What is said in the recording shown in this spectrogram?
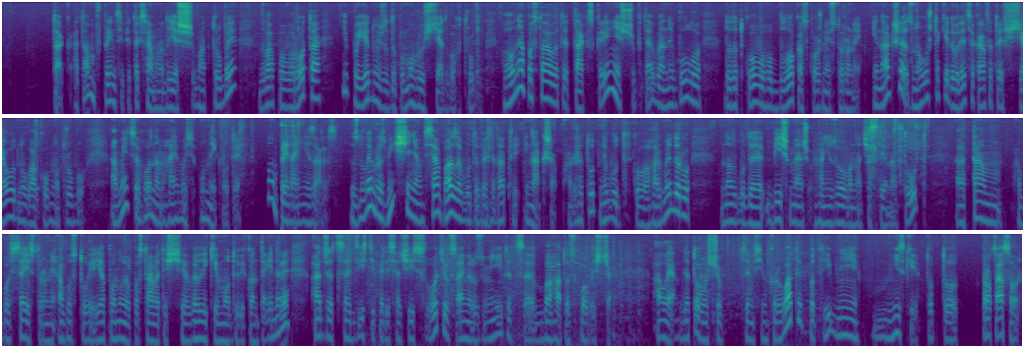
Так, а там, в принципі, так само надаєш шмат труби, два поворота і поєднуєш за допомогою ще двох труб. Головне поставити так скрині, щоб в тебе не було додаткового блока з кожної сторони. Інакше, знову ж таки, доведеться крафтити ще одну вакуумну трубу. А ми цього намагаємось уникнути. Ну, принаймні зараз. З новим розміщенням вся база буде виглядати інакше, адже тут не буде такого гармидеру, у нас буде більш-менш організована частина тут. Там або з цієї сторони, або з тої я планую поставити ще великі модові контейнери, адже це 256 слотів, самі розумієте, це багато сховища. Але для того, щоб цим всім керувати, потрібні мізки, тобто процесор.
